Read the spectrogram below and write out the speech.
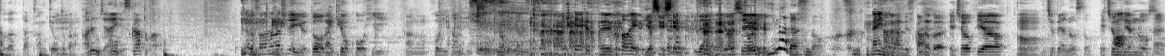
育った環境とかあるんじゃないですかとか、なんかその話で言うとなんか今日コーヒーあのコーヒーカウンティー飲んできたんですけど。すごい。予習してる。予 それ今出すの？何飲んだんですか？なんかエチオピア。うん。エチオピアンロースト。エチオピアンロースト。はい、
